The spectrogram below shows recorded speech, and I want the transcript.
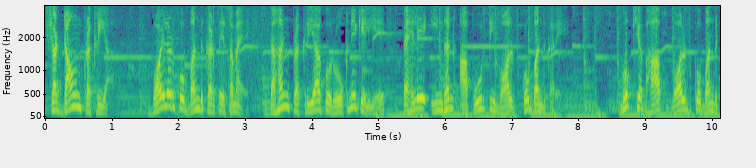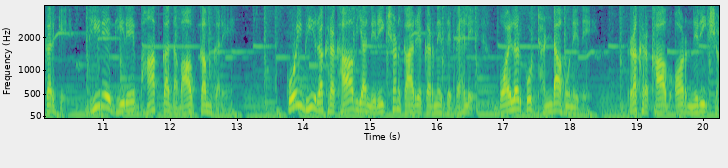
शटडाउन प्रक्रिया बॉयलर को बंद करते समय दहन प्रक्रिया को रोकने के लिए पहले ईंधन आपूर्ति वाल्व को बंद करें। मुख्य भाप वॉल्व को बंद करके धीरे धीरे भाप का दबाव कम करें। कोई भी रखरखाव या निरीक्षण कार्य करने से पहले बॉयलर को ठंडा होने दें। रखरखाव और निरीक्षण।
